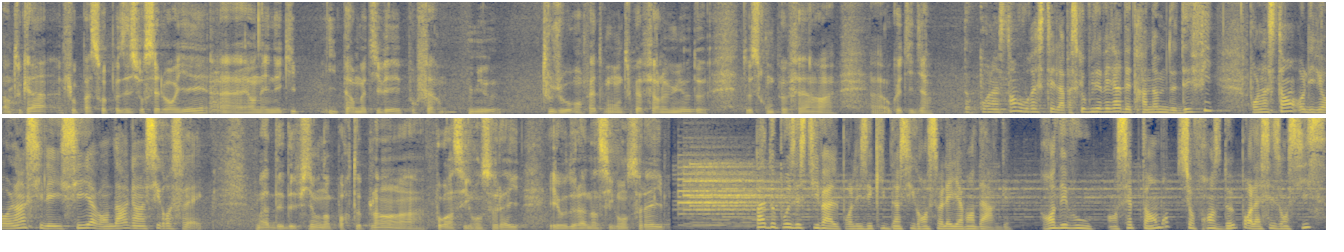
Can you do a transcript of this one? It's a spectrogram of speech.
En tout cas, il ne faut pas se reposer sur ses lauriers. On a une équipe hyper motivée pour faire mieux, toujours en fait, ou en tout cas faire le mieux de, de ce qu'on peut faire euh, au quotidien. Donc pour l'instant vous restez là, parce que vous avez l'air d'être un homme de défi. Pour l'instant Olivier Rollins il est ici à Vendargue à un si gros soleil. Bah, des défis, on en porte plein euh, pour un si grand soleil et au-delà d'un si grand soleil. Pas de pause estivale pour les équipes d'un si grand soleil à Vendargue. Rendez-vous en septembre sur France 2 pour la saison 6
